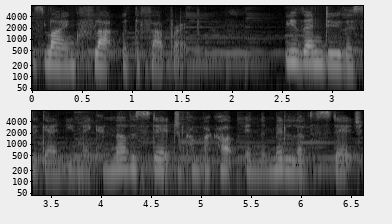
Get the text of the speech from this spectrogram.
it's lying flat with the fabric. You then do this again, you make another stitch, come back up in the middle of the stitch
